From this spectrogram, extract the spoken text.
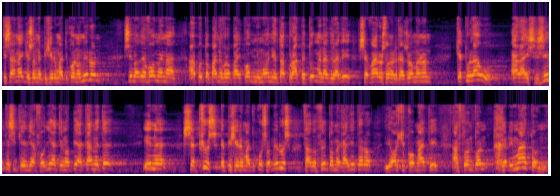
τις ανάγκες των επιχειρηματικών ομήλων συνοδευόμενα από το Πανευρωπαϊκό Μνημόνιο, τα προαπαιτούμενα δηλαδή σε βάρος των εργαζόμενων και του λαού. Αλλά η συζήτηση και η διαφωνία την οποία κάνετε είναι σε ποιους επιχειρηματικούς ομίλους θα δοθεί το μεγαλύτερο ή όχι κομμάτι αυτών των χρημάτων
